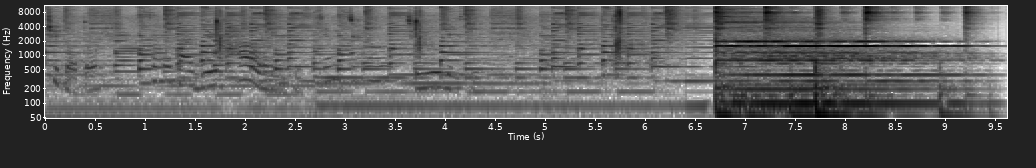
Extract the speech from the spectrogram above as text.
去多多，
